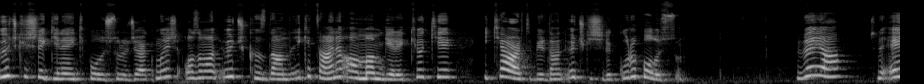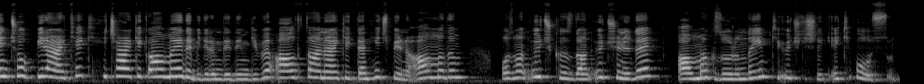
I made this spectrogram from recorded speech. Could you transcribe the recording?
3 kişilik yine ekip oluşturacakmış. O zaman 3 kızdan da 2 tane almam gerekiyor ki 2 artı 1'den 3 kişilik grup oluşsun. Veya şimdi en çok bir erkek hiç erkek almaya da bilirim dediğim gibi. 6 tane erkekten hiçbirini almadım. O zaman 3 kızdan 3'ünü de almak zorundayım ki 3 kişilik ekip oluşsun.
